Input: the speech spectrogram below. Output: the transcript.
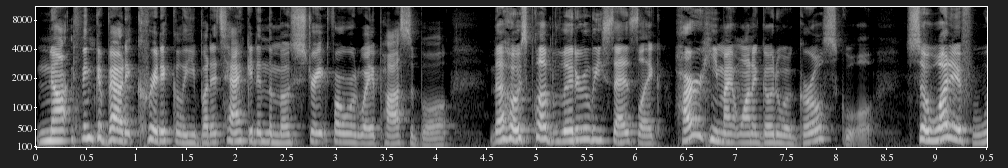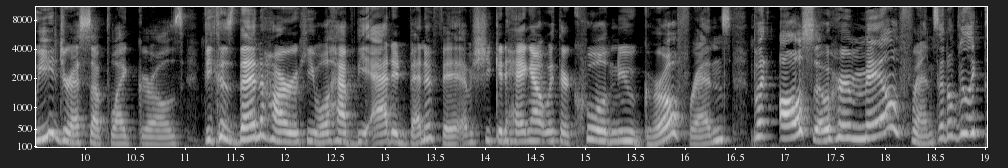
not think about it critically, but attack it in the most straightforward way possible. The host club literally says like Haruhi might want to go to a girls' school. So what if we dress up like girls? Because then Haruhi will have the added benefit of she can hang out with her cool new girlfriends, but also her male friends. It'll be like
